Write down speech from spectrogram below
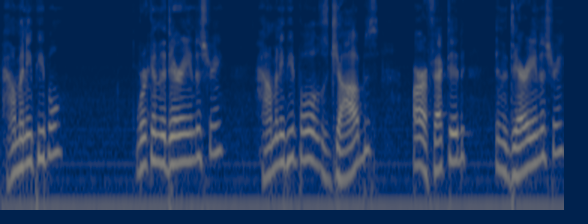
how many people work in the dairy industry how many people's jobs are affected in the dairy industry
